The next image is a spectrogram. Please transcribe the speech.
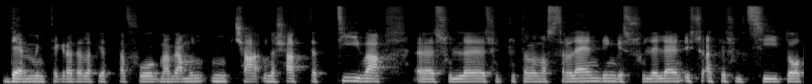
demo integrate alla piattaforma, avevamo un, un chat, una chat attiva eh, sul, su tutta la nostra landing e land- anche sul sito.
